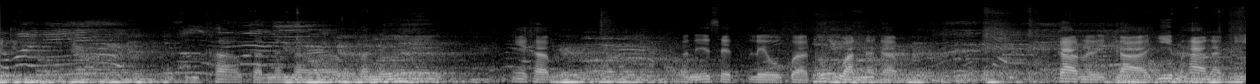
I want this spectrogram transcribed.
กินข้าวกันนะครับวันนี้นี่ครับ วันนี้เสร็จเร็วกว่าทุกวันนะครับ 9นาฬิกา25 นาที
